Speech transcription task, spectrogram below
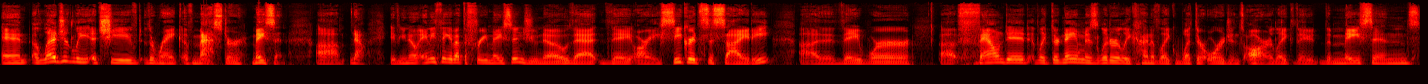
and allegedly achieved the rank of Master Mason. Um, now, if you know anything about the Freemasons, you know that they are a secret society. Uh, they were uh, founded, like their name is literally kind of like what their origins are. Like they, the Masons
